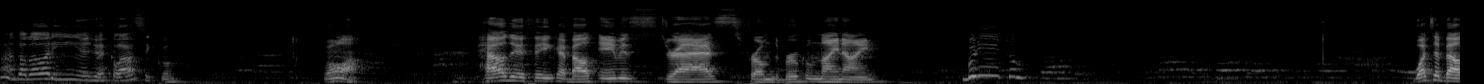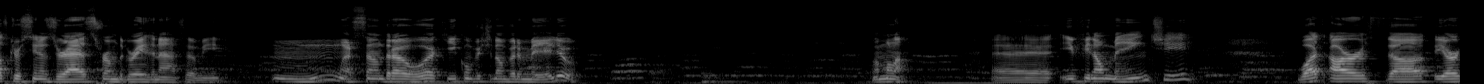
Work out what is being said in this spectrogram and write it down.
Ah, tá daorinha, já é clássico. Vamos lá. How do you think about Amy's dress from the Brooklyn Nine-Nine? Bonito. What about Christina's dress from the Grey's Anatomy? Hum, a Sandra Oh aqui com vestidão vermelho. Vamos lá. É, e finalmente, what are your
